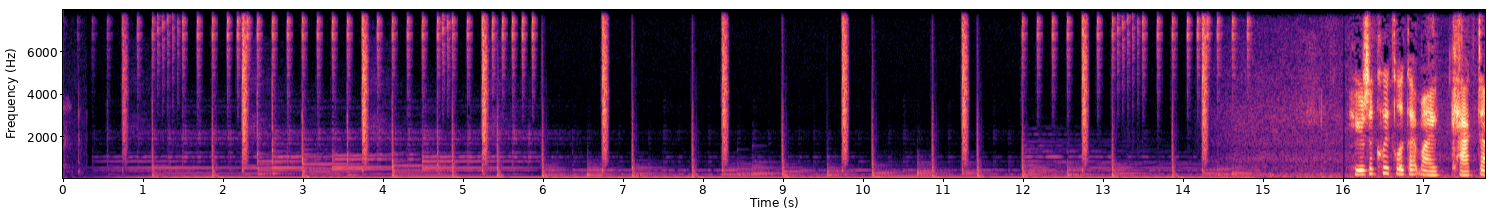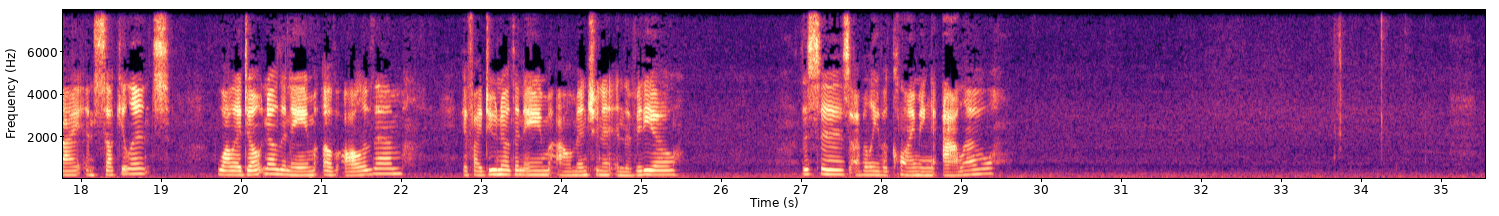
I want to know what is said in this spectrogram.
Here's a quick look at my cacti and succulents. While I don't know the name of all of them, if I do know the name, I'll mention it in the video. This is, I believe, a climbing aloe.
